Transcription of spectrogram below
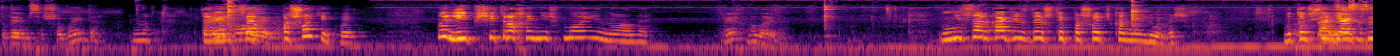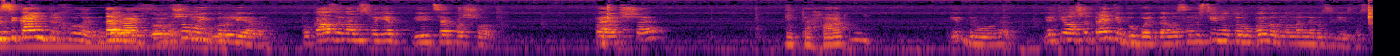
Подивимося, що вийде. Ну, та Три яйце хвилини. пашотик ви. Ну, ліпші трохи, ніж мої, ну але. Три хвилини. Мені це Аркадій здає, що ти пашотика не любиш. Бо то всі Так, яйця. засікаємо три хвилини. Давай. Ну що, мої королєви? Показую вам своє яйце пашот. Перше Ну, та гарно. і друге. Я хотіла ще третє добити, але самостійно то робила, воно в мене розлізлося.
